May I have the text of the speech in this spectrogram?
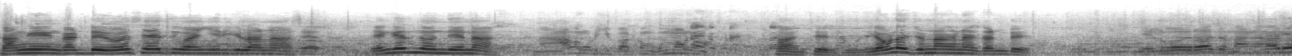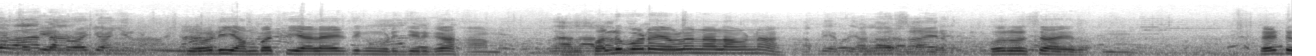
கங்கையும் கண்டு விவசாயத்துக்கு வாங்கியிருக்கலாண்ணா எங்கேருந்து வந்தீங்கண்ணா? நான் ஆலங்குடிக்கு பக்கம் கும்மங்குளம் ஆ சரி சரி. எவ்வளோ சொன்னாங்கண்ணா கண்டு? எழுபது ரூபா சொன்னாங்க ஐம்பத்தி ஏழு ரூபாய்க்கு வாங்கியிருக்கேன் ஜோடி ஐம்பத்தி ஏழாயிரத்துக்கு முடிஞ்சிருக்கா? ஆமாம் பல்லு போட எவ்வளோ நாள் ஆகும்ண்ணா? ஒரு வருஷம் ஆயிரும். ஒரு வருஷம் ஆயிரும். ரேட்டு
